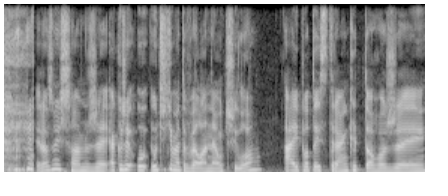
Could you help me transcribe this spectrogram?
rozmýšľam, že akože určite ma to veľa naučilo. Aj po tej stránke toho, že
